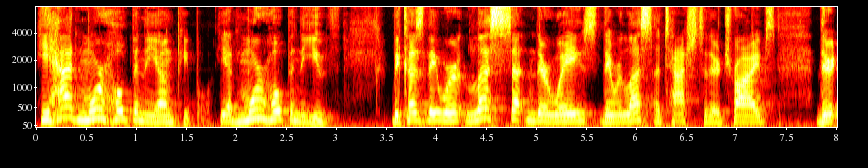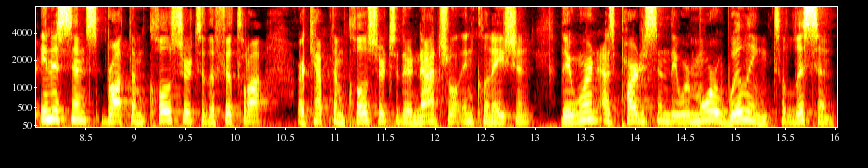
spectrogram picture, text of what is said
He had more hope in the young people. He had more hope in the youth because they were less set in their ways, they were less attached to their tribes. Their innocence brought them closer to the fitrah or kept them closer to their natural inclination. They weren't as partisan, they were more willing to listen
